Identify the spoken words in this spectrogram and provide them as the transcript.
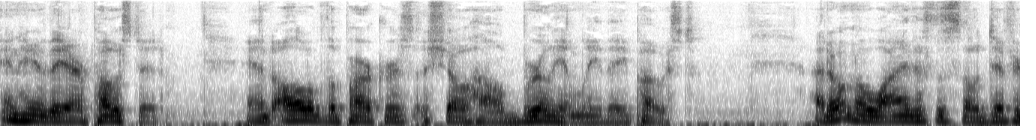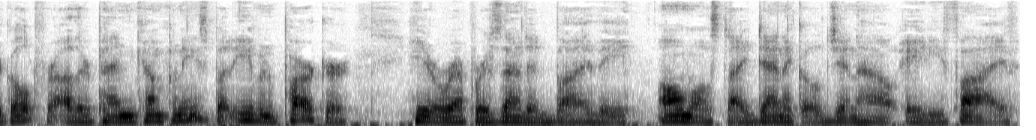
And here they are posted and all of the Parkers show how brilliantly they post. I don't know why this is so difficult for other pen companies, but even Parker, here represented by the almost identical Jinhao 85,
